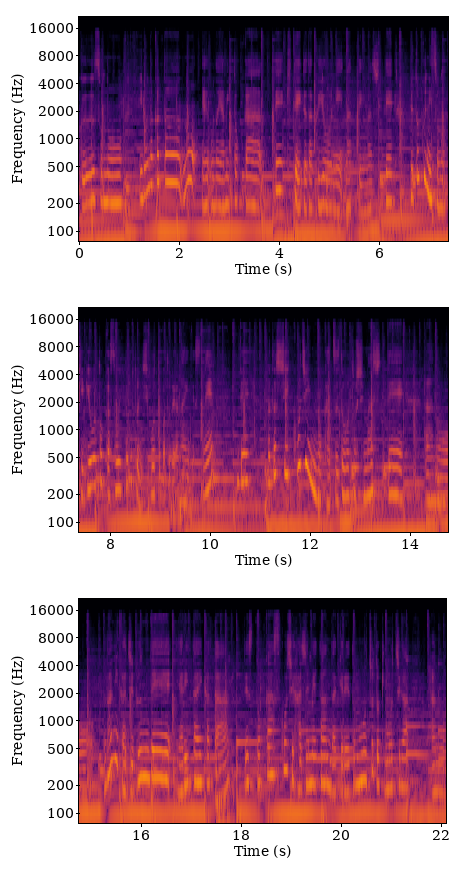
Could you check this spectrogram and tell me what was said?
くそのいろんな方のえお悩みとかで来ていただくようになっていましてで特にその起業とかそういったことに絞ったことではないんですね。で私個人の活動としましてあの何か自分でやりたい方ですとか少し始めたんだけれどもちょっと気持ちがあの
